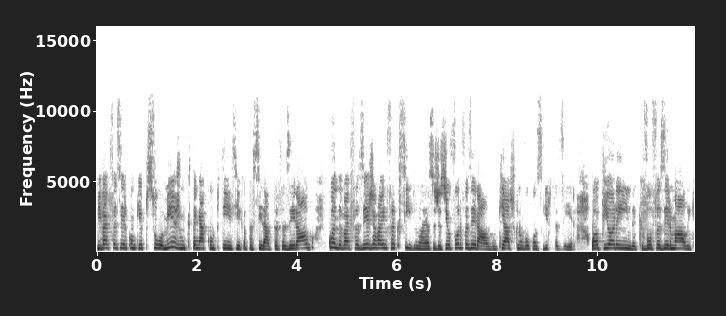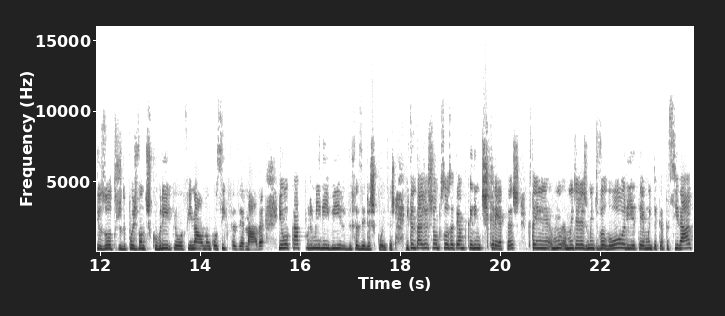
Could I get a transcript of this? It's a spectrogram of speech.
e vai fazer com que a pessoa, mesmo que tenha a competência e a capacidade para fazer algo, quando a vai fazer já vai enfraquecido, não é? Ou seja, se eu for fazer algo que acho que não vou conseguir fazer, ou pior ainda, que vou fazer mal e que os outros depois vão descobrir que eu afinal não consigo fazer nada, eu acabo por me inibir de fazer as coisas. E tantas vezes são pessoas até um bocadinho discretas, que têm muitas vezes muito valor e até muita capacidade,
